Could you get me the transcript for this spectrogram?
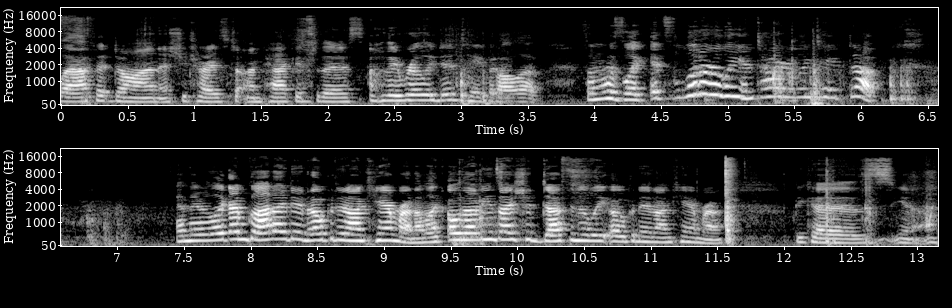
laugh at Dawn as she tries to unpackage this. Oh, they really did tape it all up. Someone was like, it's literally entirely taped up. And they were like, I'm glad I didn't open it on camera. And I'm like, oh, that means I should definitely open it on camera. Because, you know,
